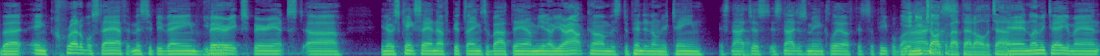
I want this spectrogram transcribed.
but incredible staff at Mississippi Vein, very experienced. Uh, you know, just can't say enough good things about them. You know, your outcome is dependent on your team. It's not just it's not just me and Cliff. It's the people behind and you talk us. about that all the time. And let me tell you, man,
